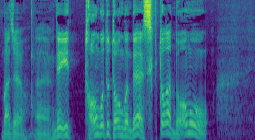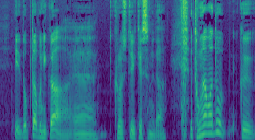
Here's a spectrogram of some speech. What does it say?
맞아요. 예, 근데 이 더운 것도 더운 건데, 습도가 너무, 이 높다 보니까, 예, 그럴 수도 있겠습니다. 동남아도 그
